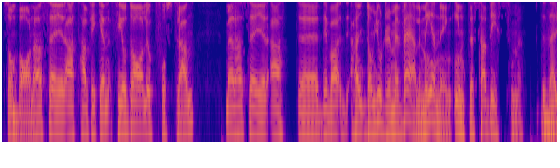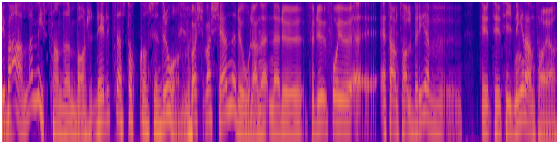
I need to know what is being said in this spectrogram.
som barn. Han säger att han fick en feodal uppfostran, men han säger att eh, det var, han, de gjorde det med välmening, inte sadism. Det där är ju vad alla misshandlade barn, det är lite såhär Stockholmssyndrom. Vad, vad känner du Ola, när, när du, för du får ju eh, ett antal brev till, till tidningen antar jag,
